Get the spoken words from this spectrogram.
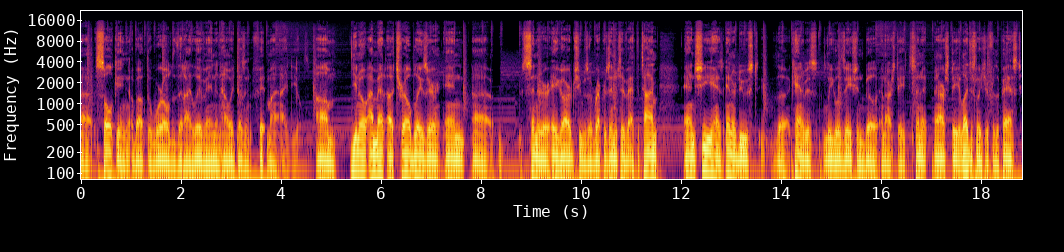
uh, sulking about the world that I live in and how it doesn't fit my ideals. Um, you know, I met a trailblazer and uh, Senator Agard. She was a representative at the time, and she has introduced the cannabis legalization bill in our state senate, in our state legislature for the past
